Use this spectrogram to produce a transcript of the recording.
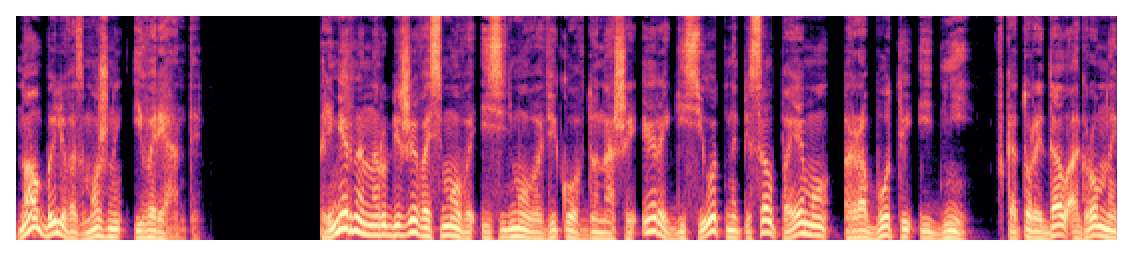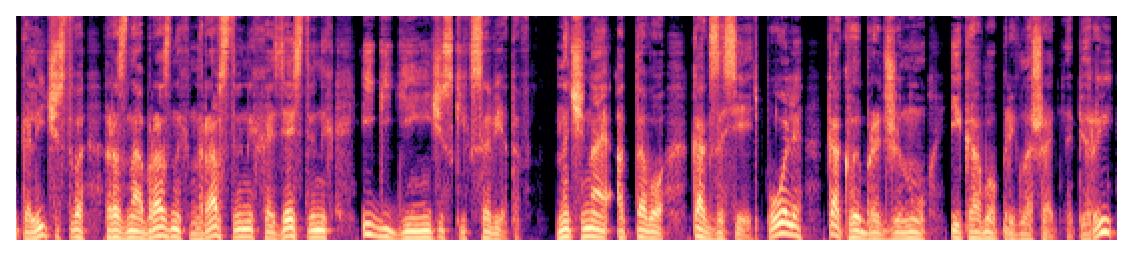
но были возможны и варианты. Примерно на рубеже VIII и VII веков до нашей эры Гесиод написал поэму «Работы и дни», в которой дал огромное количество разнообразных нравственных, хозяйственных и гигиенических советов, начиная от того, как засеять поле, как выбрать жену и кого приглашать на пиры,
